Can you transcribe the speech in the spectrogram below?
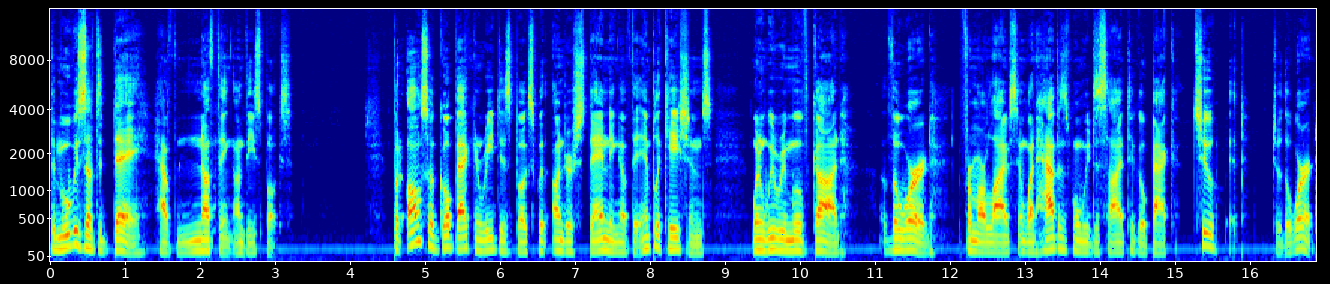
the movies of today have nothing on these books but also go back and read these books with understanding of the implications when we remove God, the Word, from our lives and what happens when we decide to go back to it, to the Word.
